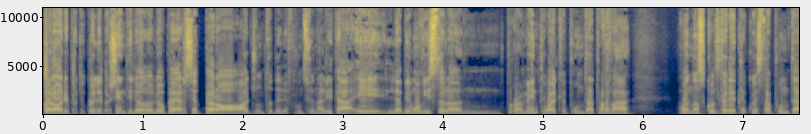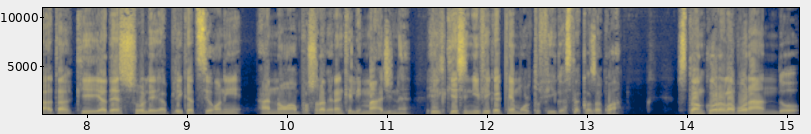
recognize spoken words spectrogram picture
però ripeto quelle precedenti le ho, perse però ho aggiunto delle funzionalità e l'abbiamo visto la, probabilmente qualche puntata fa quando ascolterete questa puntata che adesso le applicazioni hanno, possono avere anche l'immagine il che significa che è molto figo questa cosa qua. Sto ancora lavorando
